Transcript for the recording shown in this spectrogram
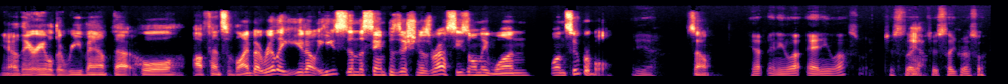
you know they're able to revamp that whole offensive line but really you know he's in the same position as Russ he's only won one Super Bowl yeah so yep and he, lo- and he lost one just like yeah. just like Russell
